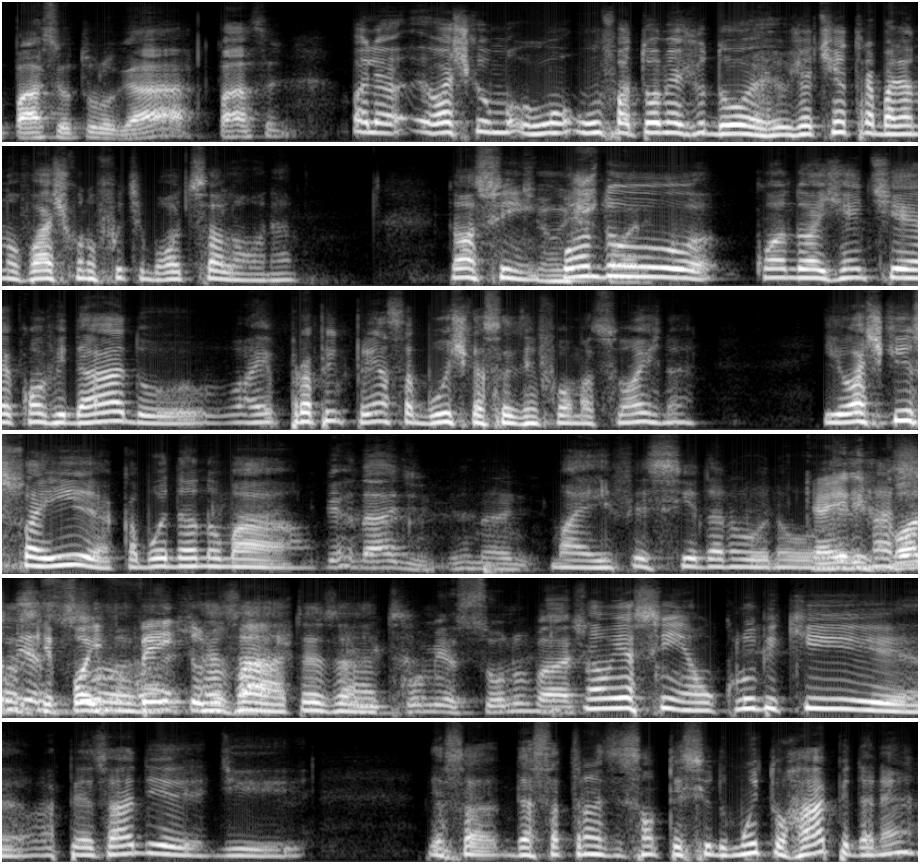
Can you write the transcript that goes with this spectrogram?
passa em outro lugar, passa. Olha, eu acho que um, um fator me ajudou. Eu já tinha trabalhado no Vasco no futebol de salão, né? Então, assim, quando, quando a gente é convidado, a própria imprensa busca essas informações, né? E eu acho que isso aí acabou dando uma. Verdade, verdade. Uma enriquecida no. no que aí botam que foi feito no exato, Vasco. Exato, Ele começou no Vasco. Não, e assim, é um clube que, apesar de, de dessa, dessa transição ter sido muito rápida, né?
